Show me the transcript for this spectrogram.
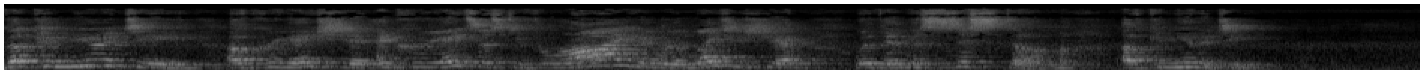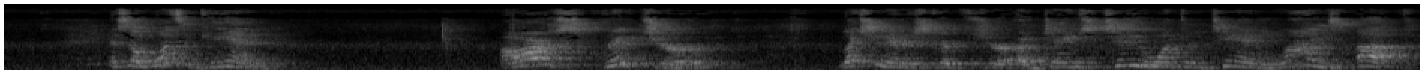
the community of creation and creates us to thrive in relationship within the system of community. And so once again, our scripture lectionary scripture of James 2, 1 through 10 lines up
